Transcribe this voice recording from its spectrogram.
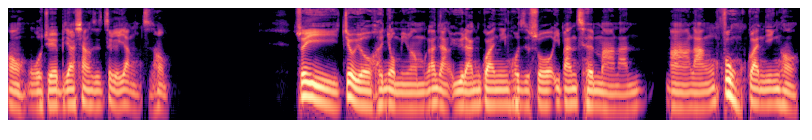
哦，我觉得比较像是这个样子。哦，所以就有很有名嘛，我们刚刚讲鱼兰观音，或者说一般称马兰。马郎父观音哈，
